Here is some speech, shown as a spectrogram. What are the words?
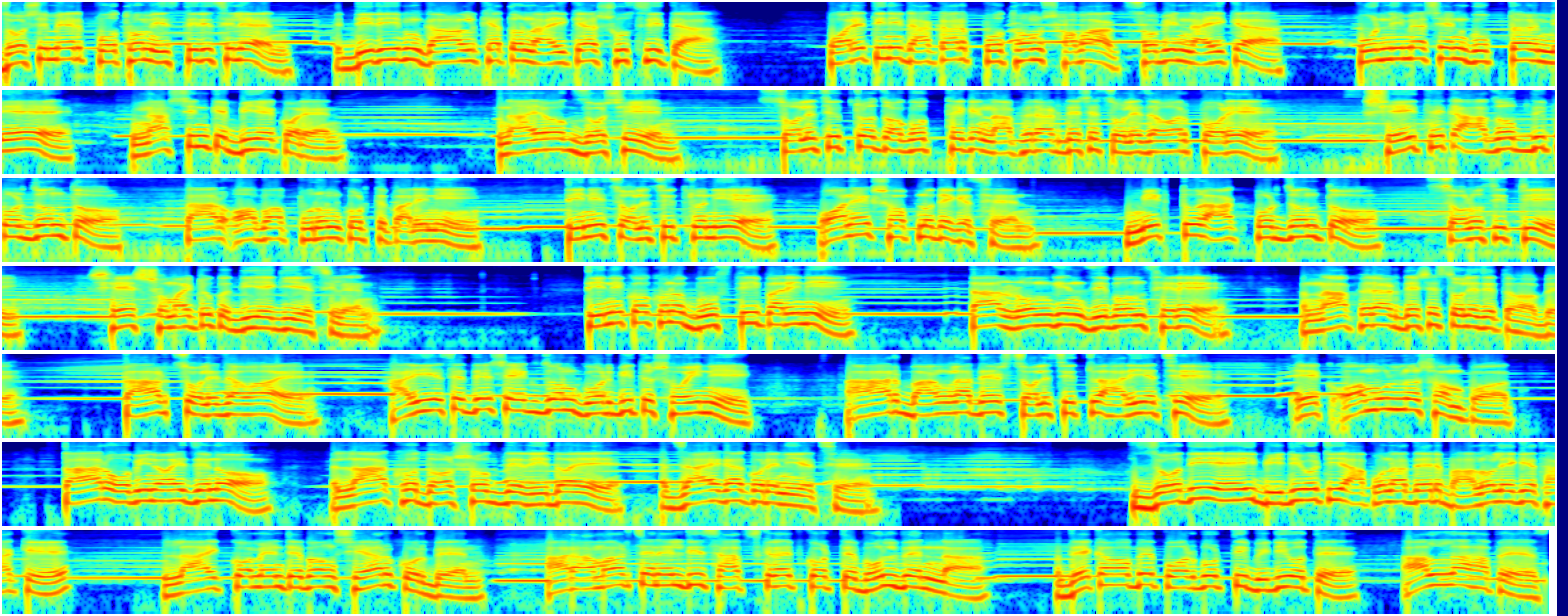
জসিমের প্রথম স্ত্রী ছিলেন ডিরিম গার্ল খ্যাত নায়িকা সুশ্রিতা পরে তিনি ঢাকার প্রথম সবাক ছবির নায়িকা পূর্ণিমা সেন গুপ্তার মেয়ে নাসরিনকে বিয়ে করেন। নায়ক জসিম চলচ্চিত্র জগৎ থেকে না ফেরার দেশে চলে যাওয়ার পরে সেই থেকে আজ অবধি পর্যন্ত তার অভাব পূরণ করতে পারেনি। তিনি চলচ্চিত্র নিয়ে অনেক স্বপ্ন দেখেছেন। মৃত্যুর আগ পর্যন্ত চলচ্চিত্রেই শেষ সময়টুকু দিয়ে গিয়েছিলেন। তিনি কখনো বুঝতেই পারেনি তার রঙিন জীবন ছেড়ে না ফেরার দেশে চলে যেতে হবে। তার চলে যাওয়ায় হারিয়েছে দেশে একজন গর্বিত সৈনিক। আর বাংলাদেশ চলচ্চিত্র হারিয়েছে এক অমূল্য সম্পদ। তার অভিনয় যেন লাখো দর্শকদের হৃদয়ে জায়গা করে নিয়েছে। যদি এই ভিডিওটি আপনাদের ভালো লেগে থাকে, লাইক, কমেন্ট এবং শেয়ার করবেন। আর আমার চ্যানেলটি সাবস্ক্রাইব করতে ভুলবেন না। দেখা হবে পরবর্তী ভিডিওতে। আল্লাহ হাফেজ।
